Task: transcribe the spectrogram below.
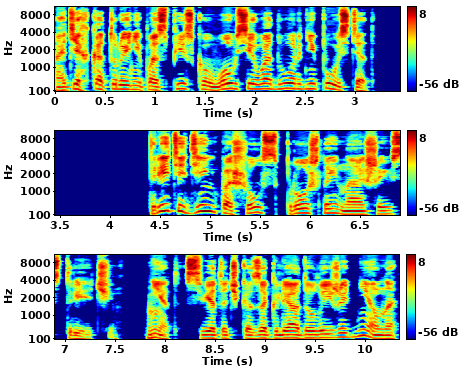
а тех, которые не по списку, вовсе во двор не пустят. Третий день пошел с прошлой нашей встречи. Нет, Светочка заглядывала ежедневно.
